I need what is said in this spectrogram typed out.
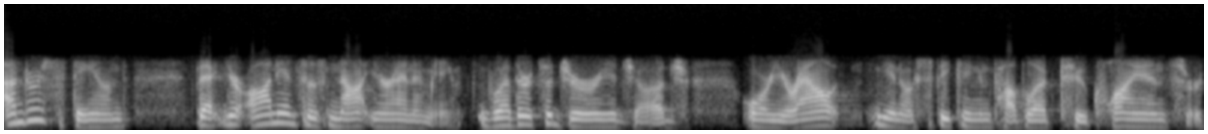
understand that your audience is not your enemy, whether it's a jury, a judge, or you're out, you know, speaking in public to clients or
